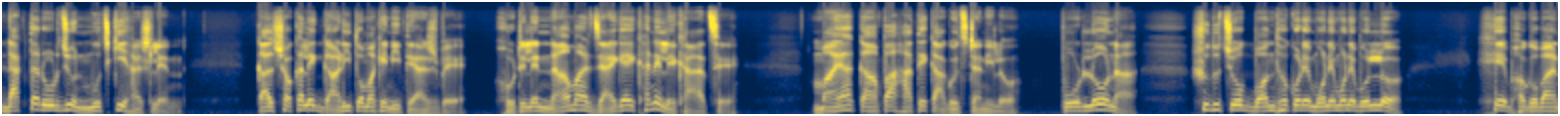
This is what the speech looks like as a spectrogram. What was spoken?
ডাক্তার অর্জুন মুচকি হাসলেন, কাল সকালে গাড়ি তোমাকে নিতে আসবে। হোটেলের নাম আর জায়গা এখানে লেখা আছে। মায়া কাঁপা হাতে কাগজটা নিল পড়লও না, শুধু চোখ বন্ধ করে মনে মনে বলল, হে ভগবান,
